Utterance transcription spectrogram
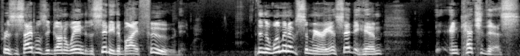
For his disciples had gone away into the city to buy food. Then the woman of Samaria said to him, And catch this,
